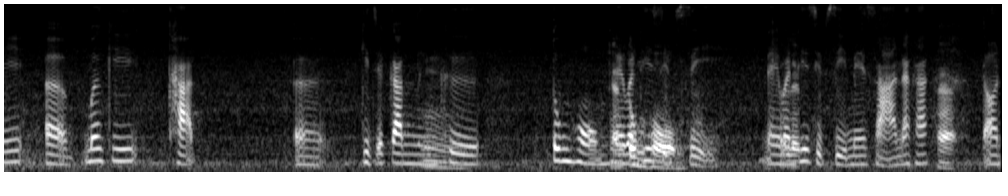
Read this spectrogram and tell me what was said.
นี้เอ่อเมื่อกี้ขาดเอ่อกิจกรรมหนึ่งอืมคือตุ้มโฮมงานในวันที่ ตุ้มโฮม14 ในวันที่ 14 เมษายนนะคะ ฮะตอน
